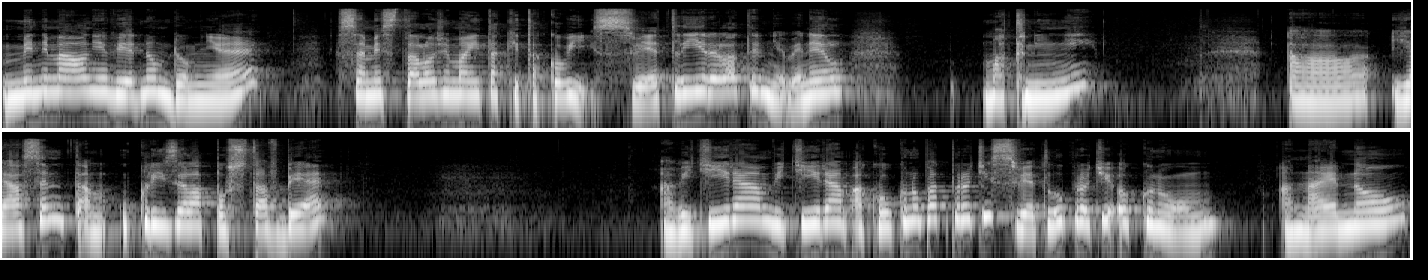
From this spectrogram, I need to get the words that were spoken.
Minimálně v jednom domě se mi stalo, že mají taky takový světlý relativně vinyl, matný. A já jsem tam uklízela po stavbě a vytírám, vytírám a kouknu pak proti světlu, proti oknům a najednou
